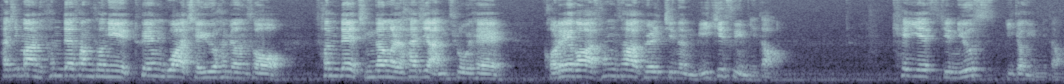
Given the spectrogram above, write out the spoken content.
하지만 현대상선이 투행과 제휴하면서 선대 증강을 하지 않기로 해 거래가 성사될지는 미지수입니다. KSG 뉴스 이경입니다.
